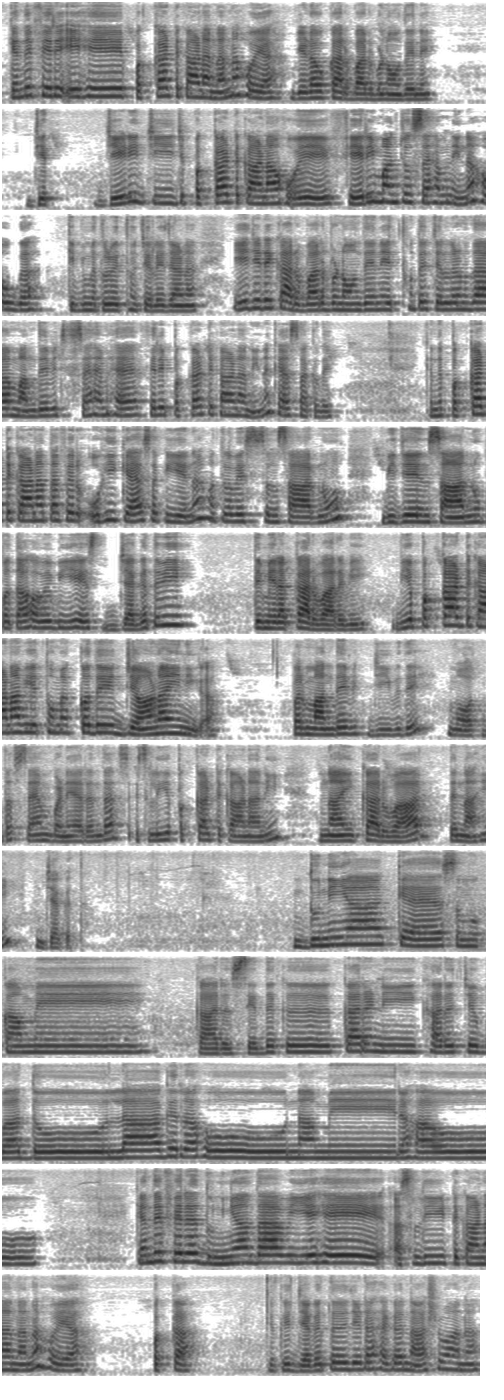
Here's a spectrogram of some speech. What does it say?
ਕਹਿੰਦੇ ਫਿਰ ਇਹ ਪੱਕਾ ਟਿਕਾਣਾ ਨਾ ਨਾ ਹੋਇਆ ਜਿਹੜਾ ਉਹ ਘਰ-ਬਾਰ ਬਣਾਉਂਦੇ ਨੇ। ਜੇ, ਜਿਹੜੀ ਚੀਜ਼ ਪੱਕਾ ਟਿਕਾਣਾ ਹੋਏ, ਫੇਰ ਹੀ ਮਨ ਚੋਂ ਸਹਿਮ ਨਹੀਂ ਨਾ ਹੋਊਗਾ ਕਿ ਵੀ ਮਤਲਬ ਇੱਥੋਂ ਚਲੇ ਜਾਣਾ। ਇਹ ਜਿਹੜੇ ਘਰ-ਬਾਰ ਬਣਾਉਂਦੇ ਨੇ, ਇੱਥੋਂ ਤੇ ਚੱਲਣ ਦਾ ਮਨ ਦੇ ਵਿੱਚ ਸਹਿਮ ਹੈ, ਫਿਰ ਇਹ ਪੱਕਾ ਟਿਕਾਣਾ ਨਹੀਂ ਨਾ ਕਹਿ ਸਕਦੇ। ਕਹਿੰਦੇ ਪੱਕਾ ਟਿਕਾਣਾ ਤਾਂ ਫਿਰ ਉਹੀ ਕਹਿ ਸਕੀਏ ਨਾ, ਮਤਲਬ ਇਸ ਸੰਸਾਰ ਨੂੰ, ਵੀ ਜੇ ਇਨਸਾਨ ਨੂੰ ਪਤਾ ਹੋਵੇ ਵੀ ਇਹ ਜਗਤ ਵੀ ਤੇ ਮੇਰਾ ਘਰ-ਬਾਰ ਵੀ ਵੀ ਇਹ ਪੱਕਾ ਟਿਕਾਣਾ ਵੀ ਇੱਥੋਂ ਮੈਂ ਕਦੇ ਜਾਣਾ ਹੀ ਨਹੀਂਗਾ ਪਰ ਮਨ ਦੇ ਵਿੱਚ ਜੀਵ ਦੇ ਮੌਤ ਦਾ ਸਹਿਮ ਬਣਿਆ ਰਹਿੰਦਾ। ਇਸ ਲਈ ਇਹ ਪੱਕਾ ਟਿਕਾਣਾ ਨਹੀਂ, ਨਾ ਹੀ ਘਰ-ਬਾਰ ਤੇ ਨਾ ਹੀ ਜਗਤ। ਦੁਨੀਆ ਕੈਸ ਮੁਕਾਮੇ, ਕਰ ਸਿਦਕ ਕਰਨੀ ਖਰਚ ਬਾਦੋ, ਲਾਗ ਰਹੋ ਨਾਮੇ ਰਹਾਓ। ਕਹਿੰਦੇ ਫਿਰ ਦੁਨੀਆ ਦਾ ਵੀ ਇਹ ਅਸਲੀ ਟਿਕਾਣਾ ਨਾ ਨਾ ਹੋਇਆ, ਪੱਕਾ। ਕਿਉਂਕਿ ਜਗਤ ਜਿਹੜਾ ਹੈਗਾ ਨਾਸ਼ਵਾਨ ਆ।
